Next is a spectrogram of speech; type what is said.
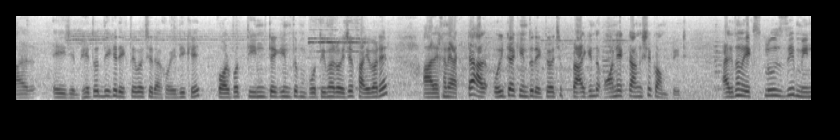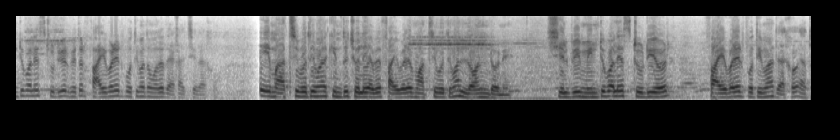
আর এই যে ভেতর দিকে দেখতে পাচ্ছি, দেখো এইদিকে পরপর তিনটে কিন্তু প্রতিমা রয়েছে ফাইবারের আর এখানে একটা, আর ওইটা কিন্তু দেখতে পাচ্ছি প্রায় কিন্তু অনেকাংশে কমপ্লিট একদম এক্সক্লুসিভ মিন্টু পালের স্টুডিওর ভেতর ফাইবারের প্রতিমা তোমাদের দেখাচ্ছি, দেখো। এই মাতৃ প্রতিমা কিন্তু চলে যাবে ফাইবারের মাতৃ প্রতিমা লন্ডনে শিল্পী মিন্টু পালের স্টুডিওর ফাইবারের প্রতিমা, দেখো, এত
